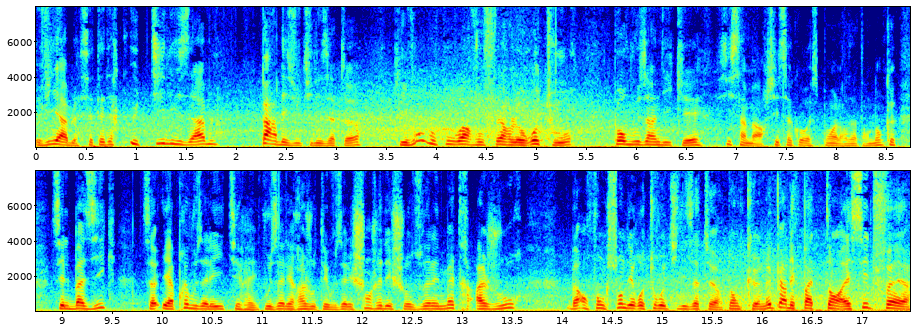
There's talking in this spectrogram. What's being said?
viable, c'est-à-dire utilisable par des utilisateurs qui vont pouvoir vous faire le retour pour vous indiquer si ça marche, si ça correspond à leurs attentes. Donc c'est le basique, et après vous allez itérer, vous allez rajouter, vous allez changer des choses, vous allez mettre à jour ben, en fonction des retours utilisateurs. Donc euh, ne perdez pas de temps à essayer de faire,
